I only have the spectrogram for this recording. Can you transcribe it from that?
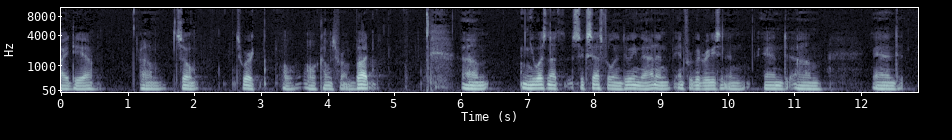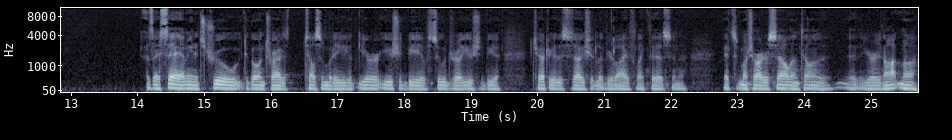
idea. Um, so it's where it all, all, comes from. But um, he was not successful in doing that, and, and for good reason. And and um, and as I say, I mean, it's true to go and try to tell somebody you're you should be a sudra, you should be a kshatriya, this is how you should live your life like this, and uh, it's much harder sell than telling that you're an atma,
